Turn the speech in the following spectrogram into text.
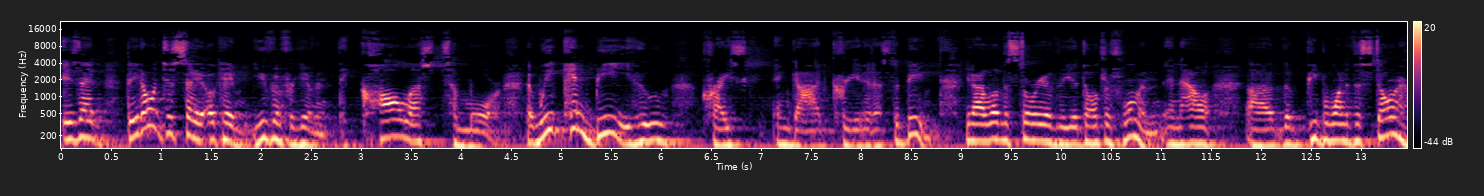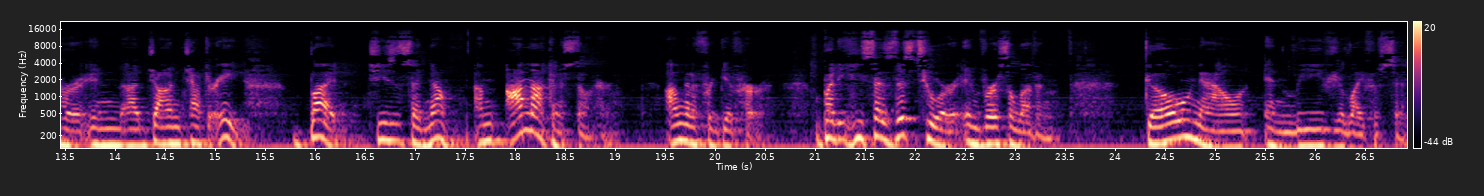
is that they don't just say, okay, you've been forgiven. They call us to more. That we can be who Christ and God created us to be. You know, I love the story of the adulterous woman and how uh, the people wanted to stone her in uh, John chapter 8. But Jesus said, no, I'm, I'm not going to stone her. I'm going to forgive her. But he says this to her in verse 11. Go now and leave your life of sin.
